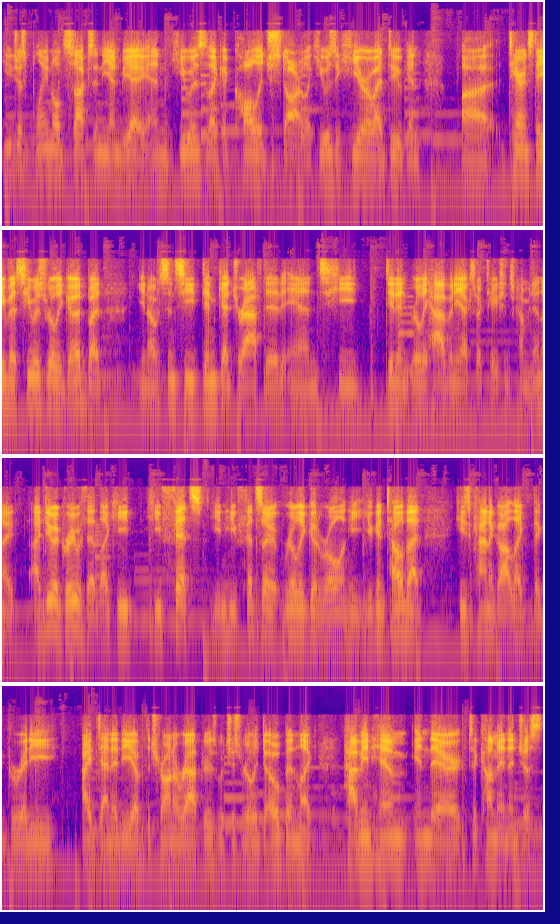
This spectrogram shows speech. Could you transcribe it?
He just plain old sucks in the NBA, and he was like a college star. Like he was a hero at Duke, and uh, Terrence Davis, he was really good, but you know, since he didn't get drafted and he didn't really have any expectations coming in, I I do agree with it. Like he he fits, he, he fits a really good role, and he you can tell that he's kind of got like the gritty identity of the Toronto Raptors, which is really dope. And like having him in there to come in and just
